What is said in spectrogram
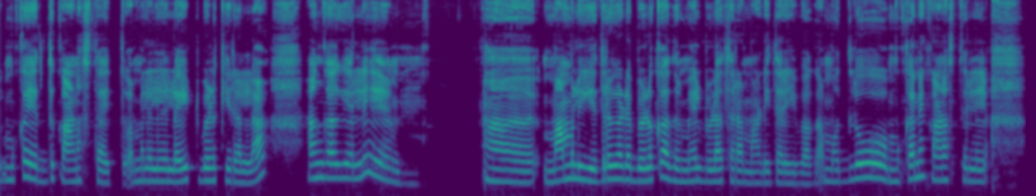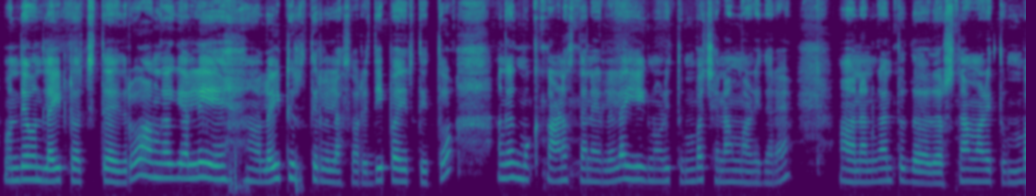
ಮುಖ ಎದ್ದು ಕಾಣಿಸ್ತಾ ಇತ್ತು. ಆಮೇಲೆ ಅಲ್ಲಿ ಲೈಟ್ ಬೆಳಕಿರಲ್ಲ. ಹಂಗಾಗಿ ಅಲ್ಲಿ ಮಾಮೂಲಿ ಎದುರುಗಡೆ ಬೆಳಕು ಅದ್ರ ಮೇಲೆ ಬೀಳೋ ಥರ ಮಾಡಿದ್ದಾರೆ ಇವಾಗ. ಮೊದಲು ಮುಖನೇ ಕಾಣಿಸ್ತಿರ್ಲಿಲ್ಲ. ಒಂದೇ ಒಂದು ಲೈಟ್ ಹಚ್ತಾ ಇದ್ರು. ಹಂಗಾಗಿ ಅಲ್ಲಿ ಲೈಟ್ ಇರ್ತಿರ್ಲಿಲ್ಲ. ಸಾರಿ, ದೀಪ ಇರ್ತಿತ್ತು. ಹಂಗಾಗಿ ಮುಖ ಕಾಣಿಸ್ತಾನೆ ಇರಲಿಲ್ಲ. ಈಗ ನೋಡಿ ತುಂಬ ಚೆನ್ನಾಗಿ ಮಾಡಿದ್ದಾರೆ. ನನಗಂತೂ ದರ್ಶನ ಮಾಡಿ ತುಂಬ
